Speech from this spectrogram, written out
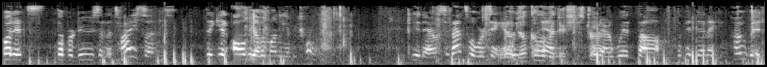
But it's the Perdue's and the Tysons that get all the other money in between. You know, so that's what we're seeing. No, we- don't go over there. She's You know, with um, the pandemic and COVID,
